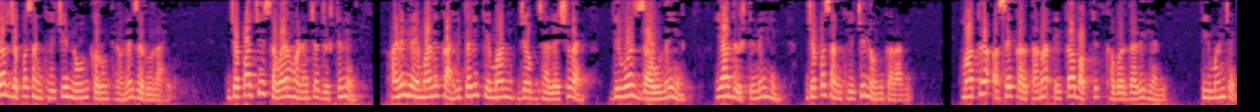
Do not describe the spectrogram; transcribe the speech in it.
तर जपसंख्येची नोंद करून ठेवणे जरूर आहे. जपाची सवय होण्याच्या दृष्टीने आणि नेमाने काहीतरी किमान जप झाल्याशिवाय दिवस जाऊ नये या दृष्टीनेही जपसंख्येची नोंद करावी. मात्र असे करताना एका बाबतीत खबरदारी घ्यावी. ती म्हणजे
